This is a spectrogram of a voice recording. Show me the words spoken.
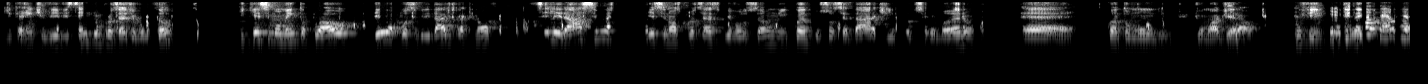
de que a gente vive sempre um processo de evolução e que esse momento atual deu a possibilidade para que nós acelerássemos esse nosso processo de evolução enquanto sociedade, enquanto ser humano, é, quanto mundo, de um modo geral. Enfim. E existe um papel, né?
